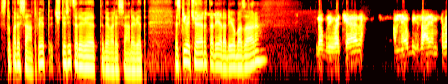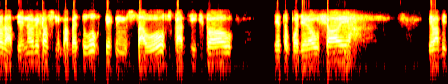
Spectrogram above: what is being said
155 49 99. Hezký večer, tady je Radiobazar. Dobrý večer a měl bych zájem prodat jednorychlostní babetu v pěkným stavu s kartičkou. Je to poděrou šoj. Byla by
